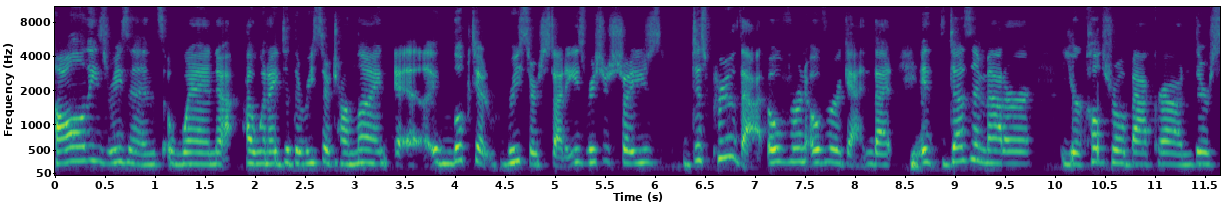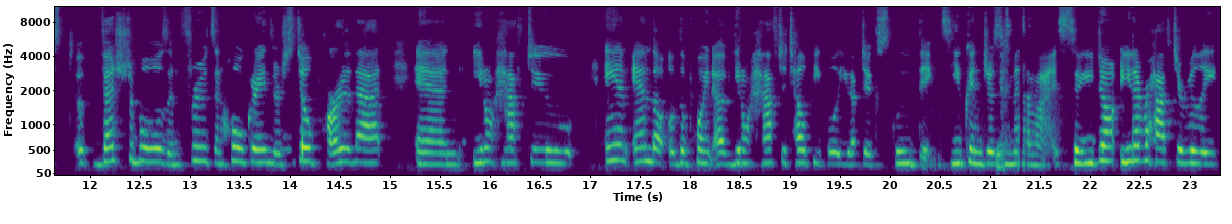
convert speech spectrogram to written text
All these reasons. When uh, when I did the research online, I looked at research studies. Research studies disprove that over and over again. That it doesn't matter your cultural background. There's uh, vegetables and fruits and whole grains are still part of that, and you don't have to. And and the the point of you don't have to tell people you have to exclude things. You can just minimize. So you don't you never have to really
